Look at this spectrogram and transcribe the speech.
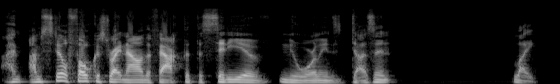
I'm, I'm still focused right now on the fact that the city of New Orleans doesn't like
